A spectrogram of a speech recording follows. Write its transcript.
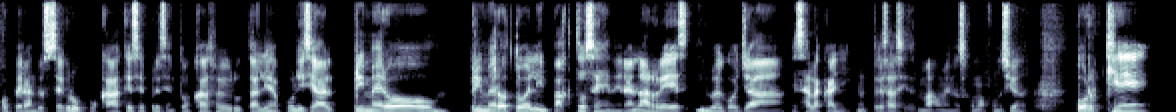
operando este grupo. Cada que se presenta un caso de brutalidad policial, primero, primero todo el impacto se genera en las redes y luego ya es a la calle. Entonces así es más o menos cómo funciona. ¿Por qué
